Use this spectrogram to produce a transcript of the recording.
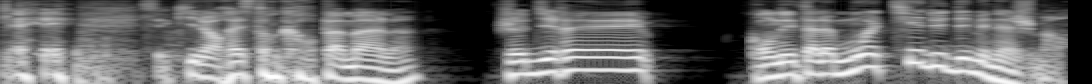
C'est qu'il en reste encore pas mal. Hein. Je dirais qu'on est à la moitié du déménagement.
